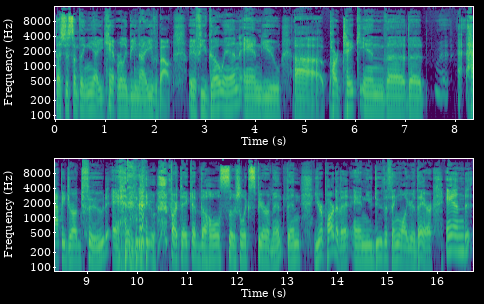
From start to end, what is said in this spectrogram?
that's just something yeah you can't really be naive about. If you go in and you uh, partake in the the happy drugged food and you partake in the whole social experiment, then you're part of it and you do the thing while you're there. And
